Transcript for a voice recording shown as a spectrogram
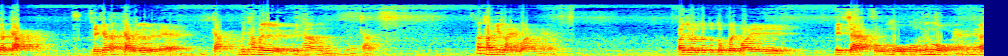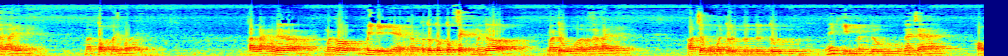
ก็กลับเด็กก็กลับไปแล้วเลยเนี่ยกลับไม่ทำอะไรเลยไม่ทำนะครับ ก็ทำมีหลายวันเนี่ยพอโยนตกตกบ่อยๆไอ้จ่าฝูงหมูมันก็งงนะอะไรเนี่ยมาตกบ่อยๆตอนหลังก็มันก็ไม่ดีครับตกตกตกเสร็จมันก็มาดูว่ามันอะไรเอาจมูกมาดุนดุนดุนดุนนี่กลิ่นมันดูน่าจะ หอ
